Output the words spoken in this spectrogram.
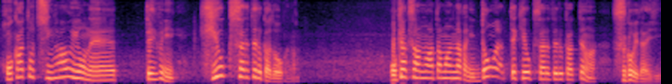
他と違うよねっていうふうに記憶されてるかどうかなの。お客さんの頭の中にどうやって記憶されてるかっていうのがすごい大事。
